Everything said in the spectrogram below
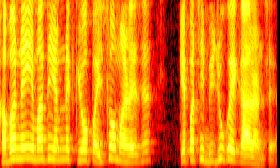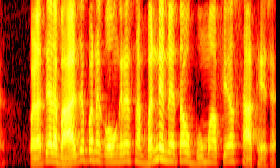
ખબર નહીં એમાંથી એમને કયો પૈસો મળે છે? કે પછી બીજું કોઈ કારણ છે? પણ અત્યારે ભાજપ અને કોંગ્રેસના બંને નેતાઓ ભૂમાફિયા સાથે છે.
